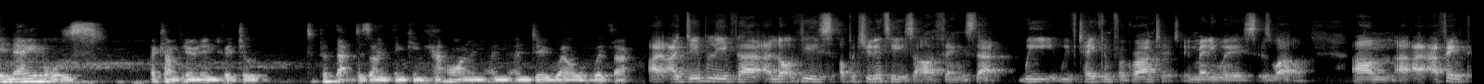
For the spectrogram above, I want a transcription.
enables a company or an individual to put that design thinking hat on and, and, and do well with that. I, I, do believe that a lot of these opportunities are things that we, we've taken for granted in many ways as well. Um, I, I, think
